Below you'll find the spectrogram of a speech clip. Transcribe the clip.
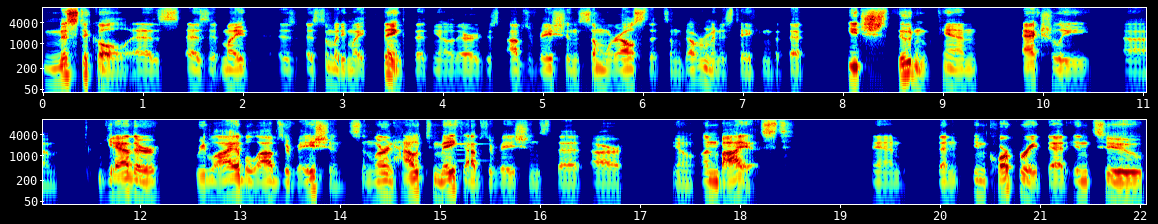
mystical as as it might as, as somebody might think that you know there are just observations somewhere else that some government is taking but that each student can actually um, gather reliable observations and learn how to make observations that are you know unbiased and then incorporate that into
